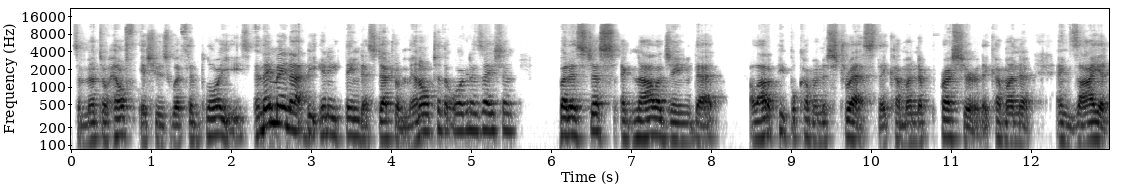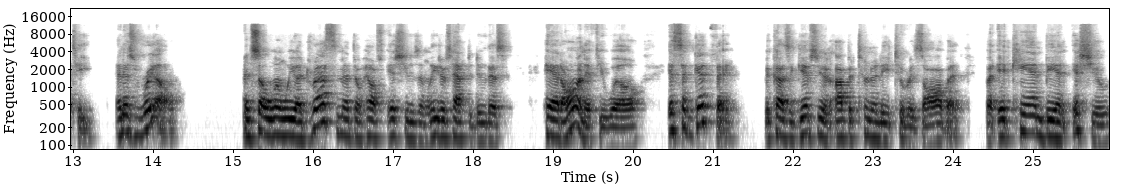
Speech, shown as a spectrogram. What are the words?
some mental health issues with employees. And they may not be anything that's detrimental to the organization, but it's just acknowledging that a lot of people come under stress, they come under pressure, they come under anxiety, and it's real. And so when we address mental health issues, and leaders have to do this head on, if you will, it's a good thing because it gives you an opportunity to resolve it. But it can be an issue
